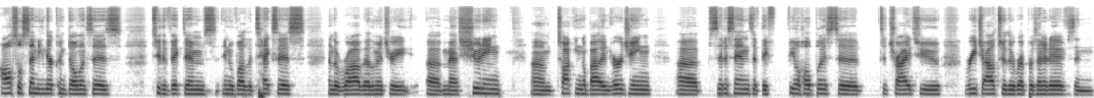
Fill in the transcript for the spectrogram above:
also sending their condolences to the victims in Uvalde, Texas, and the Robb Elementary uh, mass shooting, um, talking about and urging uh, citizens if they feel hopeless to to try to reach out to their representatives and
